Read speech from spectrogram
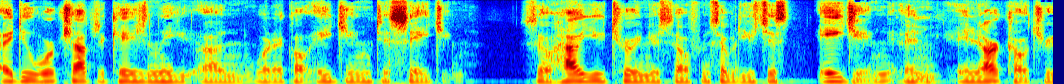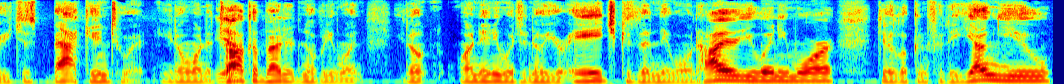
I do workshops occasionally on what I call aging to saging. So how you turn yourself from somebody who's just aging, and in our culture, you just back into it. You don't want to Mm-hmm. Yeah. talk about it. Nobody want you don't want anyone to know your age because then they won't hire you anymore. They're looking for the young you,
